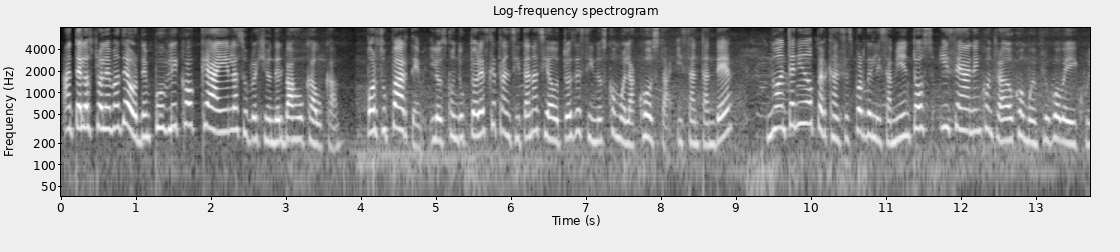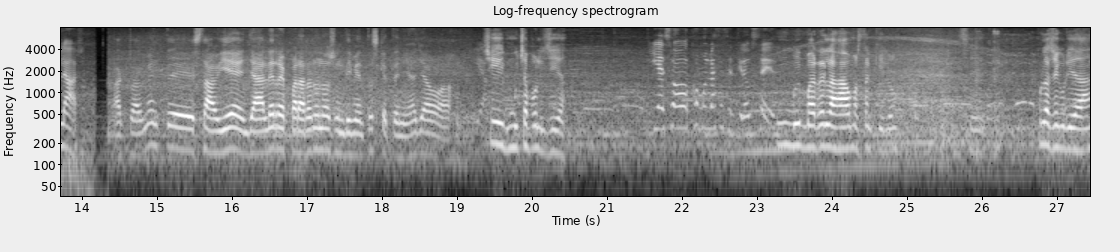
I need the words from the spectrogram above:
ante los problemas de orden público que hay en la subregión del Bajo Cauca. Por su parte, los conductores que transitan hacia otros destinos como la costa y Santander no han tenido percances por deslizamientos y se han encontrado con buen flujo vehicular. Actualmente está bien, ya le repararon unos hundimientos que tenía allá abajo. Sí, mucha policía. ¿Y eso cómo lo hace sentir a usted? Muy más relajado, más tranquilo. Sí, por la seguridad.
